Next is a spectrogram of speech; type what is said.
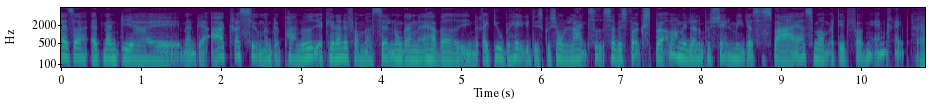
Altså, at man bliver, øh, man bliver aggressiv, man bliver paranoid. Jeg kender det for mig selv nogle gange, når jeg har været i en rigtig ubehagelig diskussion i lang tid. Så hvis folk spørger mig om et eller andet på sociale medier, så svarer jeg som om, at det er et fucking angreb. Ja.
